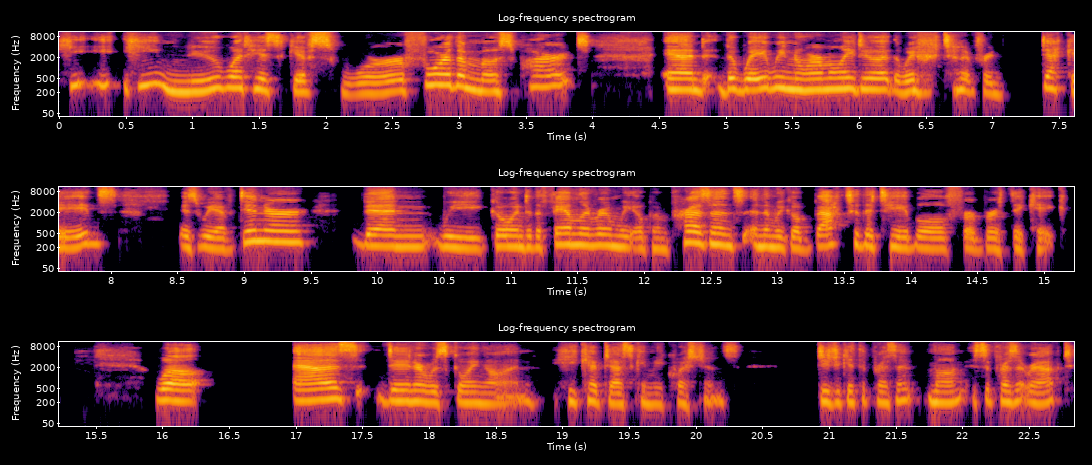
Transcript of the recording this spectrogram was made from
he he knew what his gifts were for the most part. And the way we normally do it, the way we've done it for decades, is we have dinner, then we go into the family room, we open presents, and then we go back to the table for birthday cake. Well, as dinner was going on, he kept asking me questions. Did you get the present, mom? Is the present wrapped?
